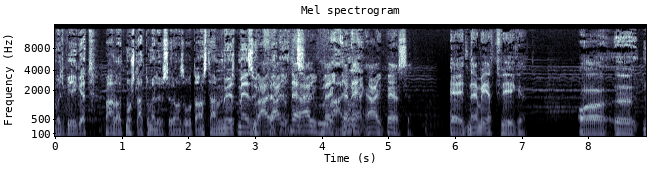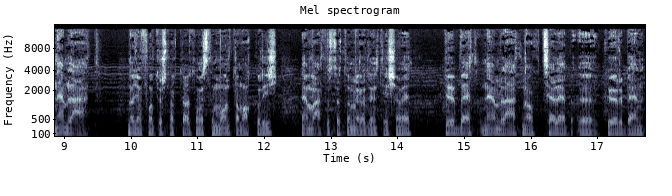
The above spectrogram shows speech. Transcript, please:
vagy véget vállalt, most látom először azóta, aztán Mö- Mező Várj, álljuk, ne, álljuk meg, Álljunk ne, meg. álljuk, persze. Egy, nem ért véget. A, ö, nem lát. Nagyon fontosnak tartom, ezt én mondtam akkor is, nem változtatom meg a döntésemet. Többet nem látnak celeb ö, körben,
